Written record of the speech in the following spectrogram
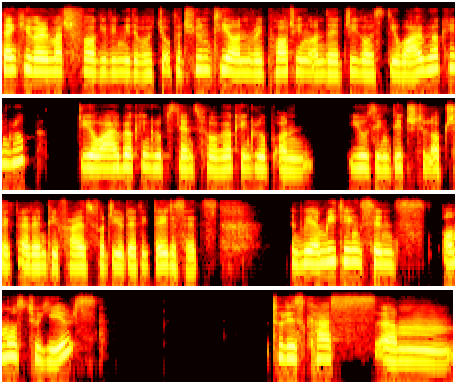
thank you very much for giving me the opportunity on reporting on the GGOS DOI working group. DOI working group stands for Working Group on Using Digital Object Identifiers for Geodetic Datasets. And we are meeting since almost two years to discuss um,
